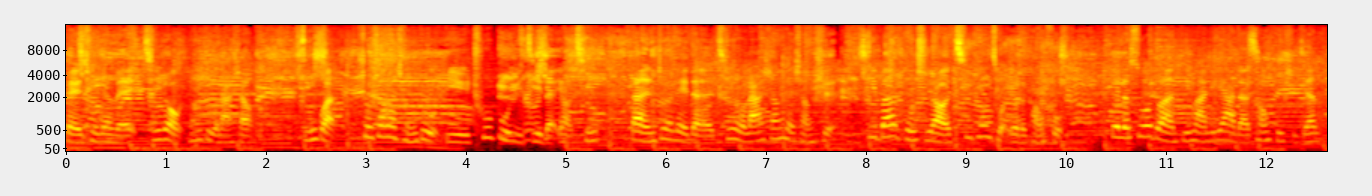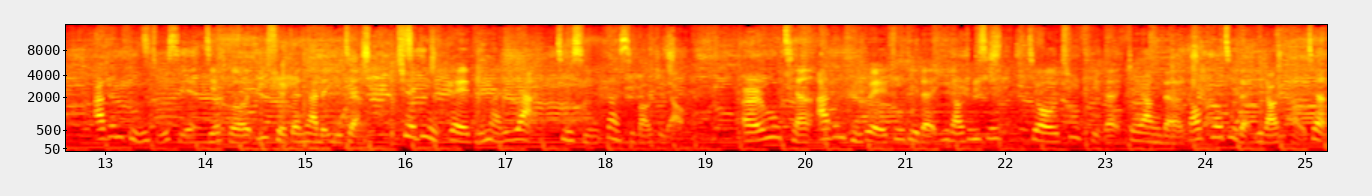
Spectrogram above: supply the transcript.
被确认为肌肉一度拉伤。尽管受伤的程度比初步预计的要轻，但这类的肌肉拉伤的伤势一般都需要七天左右的康复。为了缩短迪玛利亚的康复时间，阿根廷足协结合医学专家的意见，确定为迪玛利亚进行干细胞治疗。而目前阿根廷队驻地的医疗中心就具体的这样的高科技的医疗条件，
